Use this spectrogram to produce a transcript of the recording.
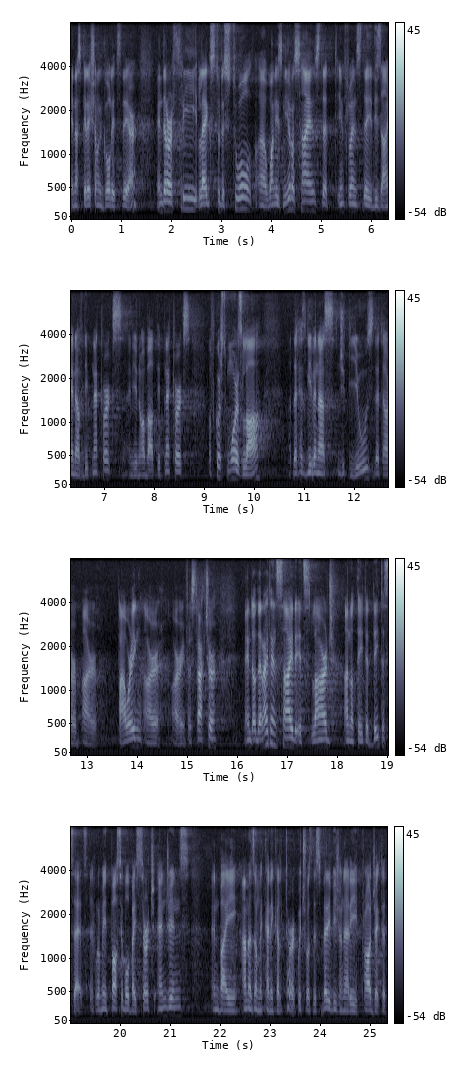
an aspirational goal, it's there. And there are three legs to the stool. Uh, one is neuroscience that influenced the design of deep networks, and you know about deep networks. Of course, Moore's law that has given us GPUs that are, are powering our our infrastructure. And on the right-hand side, it's large annotated data sets that were made possible by search engines and by Amazon Mechanical Turk, which was this very visionary project that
